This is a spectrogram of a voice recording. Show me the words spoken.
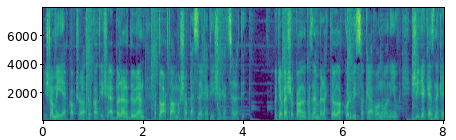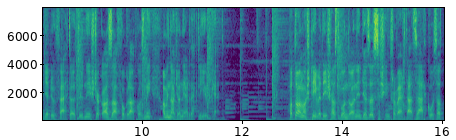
és a mélyebb kapcsolatokat, és ebből eredően a tartalmasabb beszélgetéseket szeretik. Hogyha besokalnak az emberektől, akkor vissza kell vonulniuk, és igyekeznek egyedül feltöltődni, és csak azzal foglalkozni, ami nagyon érdekli őket. Hatalmas tévedés azt gondolni, hogy az összes introvertált zárkózott,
